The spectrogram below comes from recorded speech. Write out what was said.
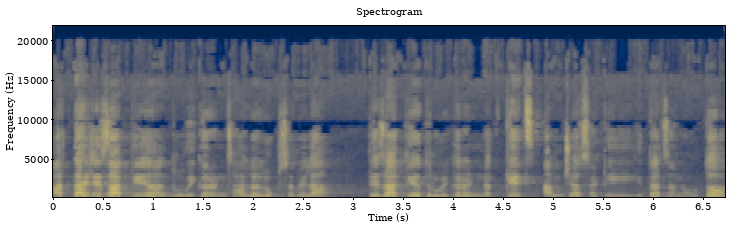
आत्ता जे जातीय ध्रुवीकरण झालं लोकसभेला ते जातीय ध्रुवीकरण नक्कीच आमच्यासाठी हिताचं नव्हतं.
